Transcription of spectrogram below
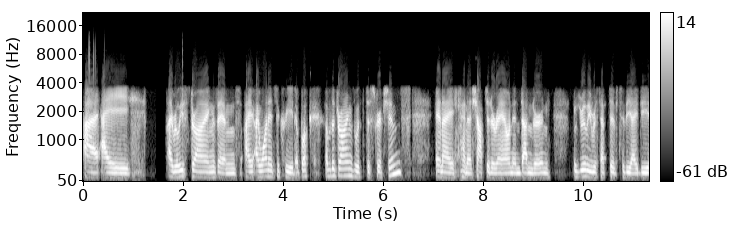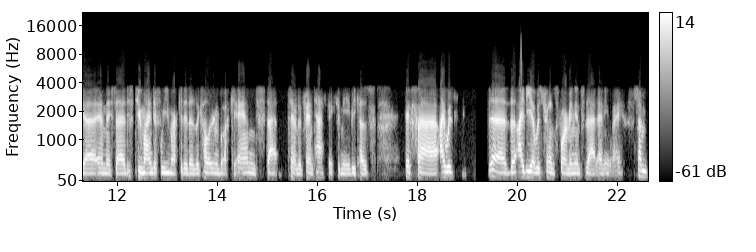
I, I I released drawings, and I, I wanted to create a book of the drawings with descriptions, and I kind of shopped it around, and Dundurn was really receptive to the idea and they said, Do you mind if we market it as a coloring book? And that sounded fantastic to me because if uh, I was, uh, the idea was transforming into that anyway. Some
